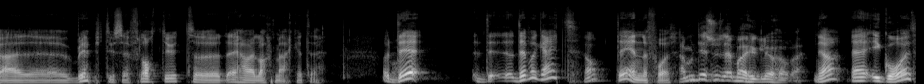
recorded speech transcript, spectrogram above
er uh, ripped, du ser flott ut, og det har jeg lagt merke til. Og det, det, det var greit. Ja. Det er innenfor. ja, men det syns jeg bare er hyggelig å høre. Ja, eh, i går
